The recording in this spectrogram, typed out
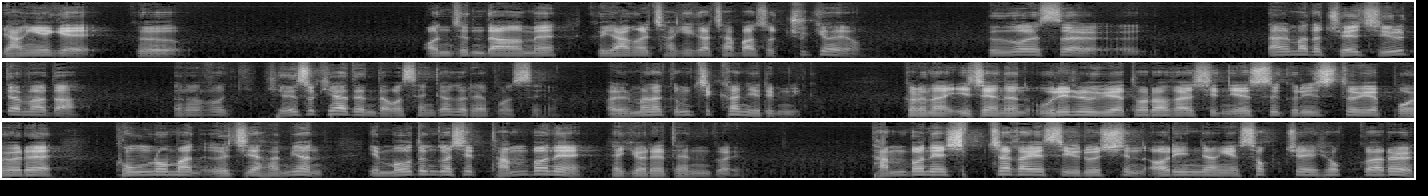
양에게 그 얹은 다음에 그 양을 자기가 잡아서 죽여요. 그것을 날마다 죄 지을 때마다 여러분 계속 해야 된다고 생각을 해 보세요. 얼마나 끔찍한 일입니까? 그러나 이제는 우리를 위해 돌아가신 예수 그리스도의 보혈의 공로만 의지하면 이 모든 것이 단번에 해결이 된 거예요. 단번에 십자가에서 이루신 어린 양의 속죄 효과를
